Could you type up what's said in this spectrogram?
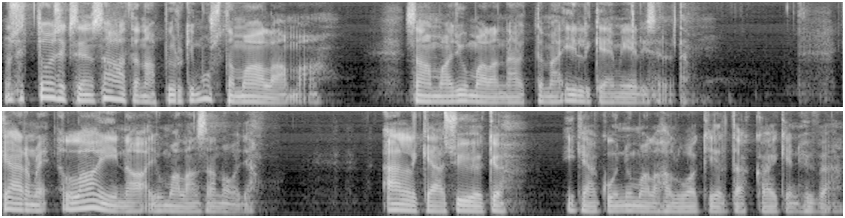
No sitten toisekseen saatana pyrki musta maalaamaan – saamaan Jumalan näyttämään ilkeämieliseltä. Käärme lainaa Jumalan sanoja. Älkää syökö, ikään kuin Jumala haluaa kieltää kaiken hyvän.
